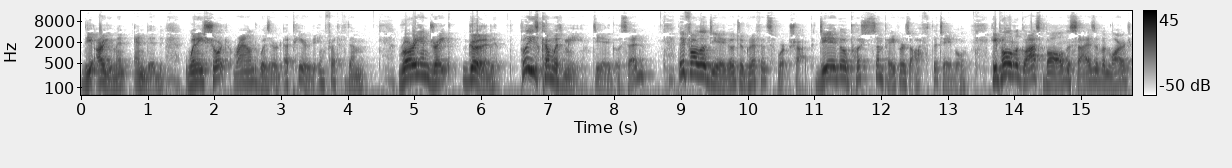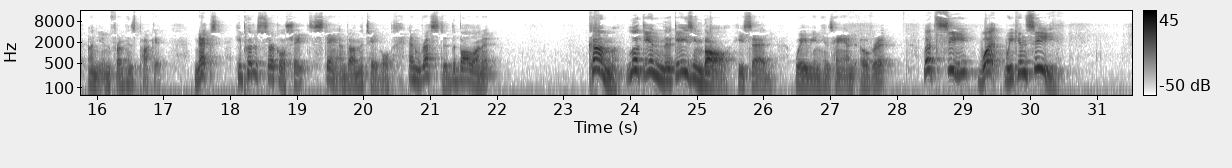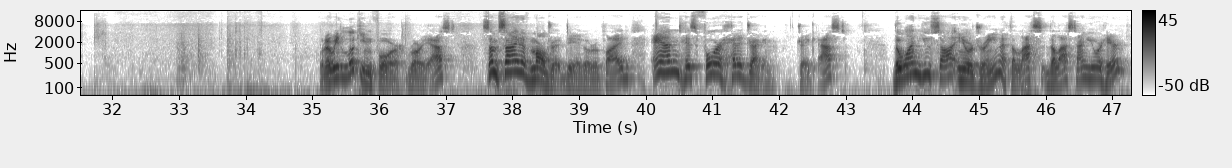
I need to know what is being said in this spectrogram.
The argument ended when a short, round wizard appeared in front of them. Rory and Drake, good. Please come with me, Diego said. They followed Diego to Griffith's workshop. Diego pushed some papers off the table. He pulled a glass ball the size of a large onion from his pocket. Next, he put a circle-shaped stand on the table and rested the ball on it. Come, look in the gazing ball, he said, waving his hand over it. Let's see what we can see. What are we looking for? Rory asked. Some sign of Maldred, Diego replied. And his four-headed dragon, Drake asked. The one you saw in your dream at the last the last time you were here?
